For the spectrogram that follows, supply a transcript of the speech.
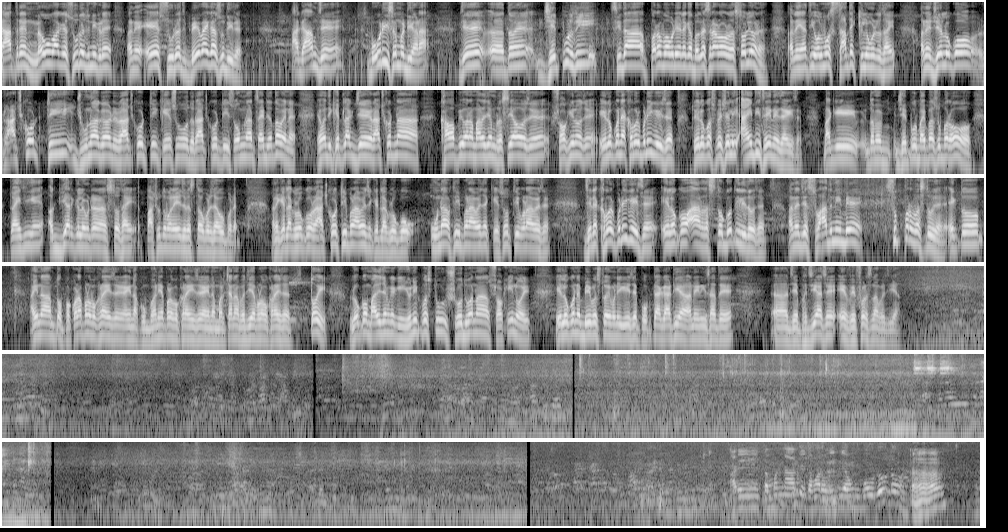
રાત્રે નવ વાગે સૂરજ નીકળે અને એ સૂરજ બે વાગ્યા સુધી રહે. આ ગામ છે બોડી સમઢિયાળા, જે તમે જેતપુરથી સીધા પરબવાવડી એટલે કે બગસરાવાળો રસ્તો લ્યો ને, અને અહીંયાથી ઓલમોસ્ટ સાતેક કિલોમીટર થાય. અને જે લોકો રાજકોટથી જુનાગઢ, રાજકોટથી કેશોદ, રાજકોટથી સોમનાથ સાઈડ જતા હોય ને, એમાંથી કેટલાક જે રાજકોટના ખાવા પીવાના મારા જેમ રસિયાઓ છે, શોખીનો છે, એ લોકોને ખબર પડી ગઈ છે, તો એ લોકો સ્પેશિયલી અહીંથી થઈને જાય છે. બાકી તમે જેતપુર બાયપાસ ઉપર હો, તો અહીંથી અગિયાર કિલોમીટર રસ્તો થાય, પાછું તમારે એ જ રસ્તા ઉપર જવું પડે. અને કેટલાક લોકો રાજકોટથી પણ આવે છે, કેટલાક લોકો ઉનાથી પણ આવે છે, કેશોદથી પણ આવે છે. જેને ખબર પડી ગઈ છે, એ લોકો આ રસ્તો ગોતી લીધો છે. અને જે સ્વાદની બે સુપર વસ્તુ છે, એક તો અહીંના આમ તો પકોડા પણ વખણાય છે, અહીંના કુંભાણિયા પણ વખણાય છે, અહીંના મરચાના ભજીયા પણ વખણાય છે. તોય લોકો મારી જેમ કે યુનિક વસ્તુ શોધવાના શોખીન હોય, એ લોકોને બે વસ્તુઓ મળી ગઈ છે, પોપટા ગાંઠિયા અને એની સાથે જે ભજીયા છે, એ વેફર્સના ભજીયા. મારી તમન્ના હતી તમારો વીડિયો હું બહુ જોઉં ને હા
